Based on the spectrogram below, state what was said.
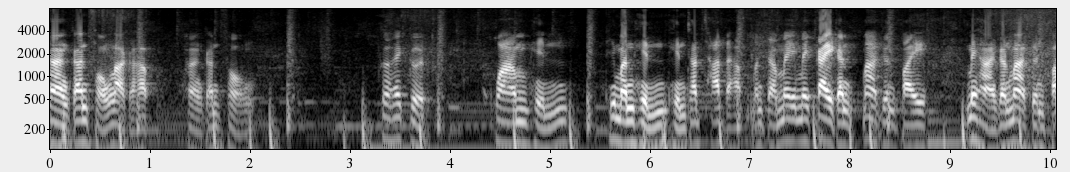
ห่างกันสองหลักครับ ห่างกันสองเพื่อให้เกิดความเห็นที่มันเห็นเห็นชัดๆนะครับ มันจะไม่ไม่ใกล้กันมากเกินไป ไม่ห่างกันมากเกินไป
